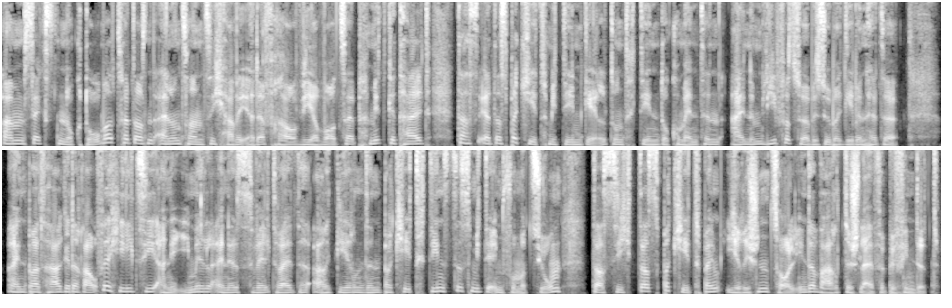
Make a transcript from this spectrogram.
Am 6. Oktober 2021 habe er der Frau via WhatsApp mitgeteilt, dass er das Paket mit dem Geld und den Dokumenten einem Lieferservice übergeben hätte. Ein paar Tage darauf erhielt sie eine E-Mail eines weltweit agierenden Paketdienstes mit der Information, dass sich das Paket beim irischen Zoll in der Warteschleife befindet.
